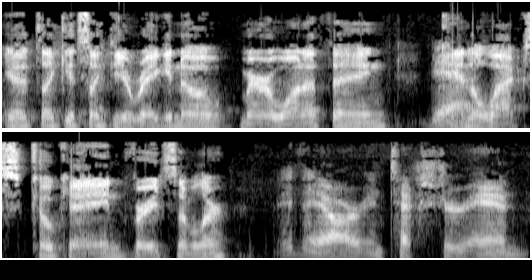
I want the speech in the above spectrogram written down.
You know, it's like it's like the oregano marijuana thing. Yeah. Candle wax, cocaine, very similar. They are in texture and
